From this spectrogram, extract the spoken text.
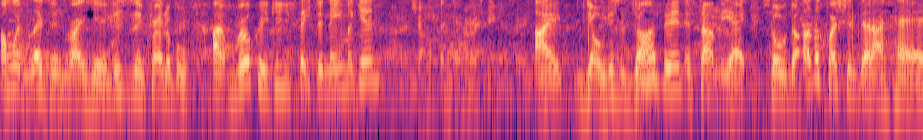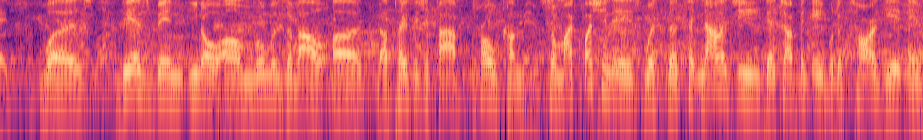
I'm with legends right here. This is incredible. real quick, can you state your name again? Jonathan Garrett. Right, yo, this is Jonathan Insomniac. So the other question that I had was, there's been, you know, um, rumors about uh, a PlayStation 5 Pro coming. So my question is, with the technology that y'all been able to target and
